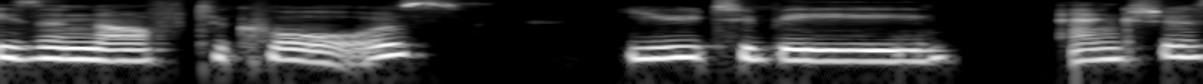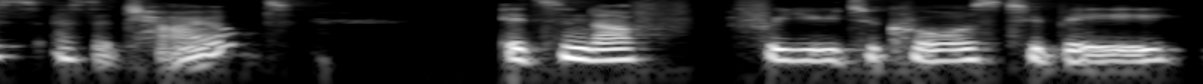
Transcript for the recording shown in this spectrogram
is enough to cause you to be anxious as a child. It's enough for you to cause to be,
